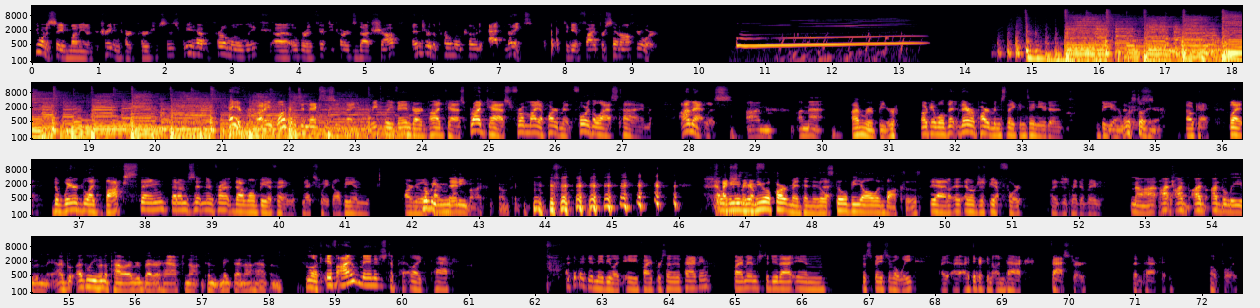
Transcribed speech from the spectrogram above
If you want to save money on your trading card purchases, we have a promo link uh, over at 50cards.shop. Enter the promo code at night to get 5% off your order. Hey, everybody, welcome to Nexus at Night, your weekly Vanguard podcast, broadcast from my apartment for the last time. I'm Atlas. I'm I'm Matt. I'm root beer. Okay, well, th- their apartments, they continue to be Yeah, in we're still here. Okay, but the weird, like, box thing that I'm sitting in front, that won't be a thing next week. I'll be in our new apartment. There'll be many boxes. I'm just kidding. It'll I be just in your a- new apartment, and it'll Yeah. still be all in boxes. Yeah, it'll, it'll just be a fort. I just made a big. no, I, I I I believe in the I, I believe in the power of your better half to not to make that not happen. Look, if I managed to like pack, I think I did maybe like eighty-five percent of the packing. If I managed to do that in the space of a week, I, I, I think I can unpack faster than packing. Hopefully.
